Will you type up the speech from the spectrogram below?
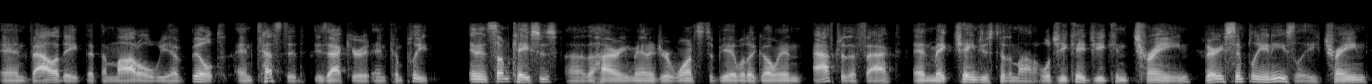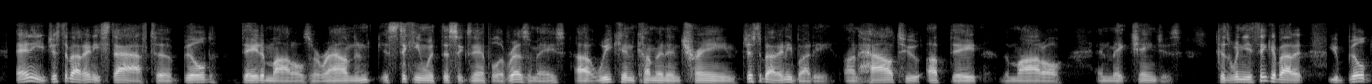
and validate that the model we have built and tested is accurate and complete. And in some cases, uh, the hiring manager wants to be able to go in after the fact and make changes to the model. Well, GKG can train very simply and easily, train any, just about any staff to build data models around, and sticking with this example of resumes, uh, we can come in and train just about anybody on how to update the model and make changes. Because when you think about it, you build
